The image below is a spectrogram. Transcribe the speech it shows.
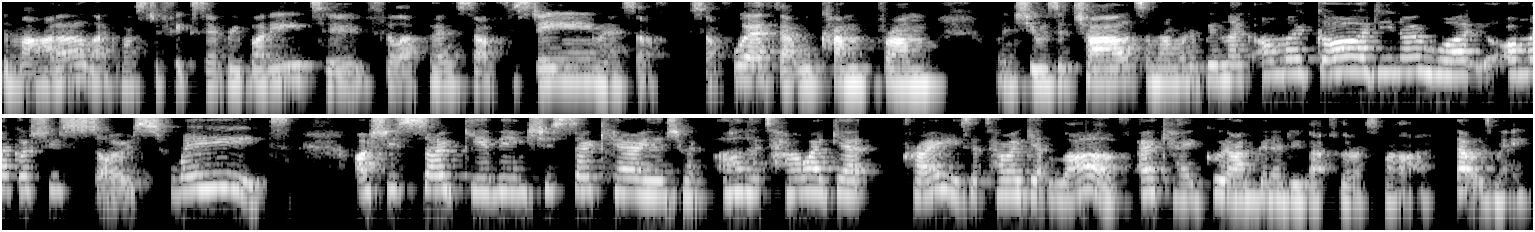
the martyr, like wants to fix everybody to fill up her self-esteem and her self self-worth. That will come from when she was a child. Someone would have been like, "Oh my god, you know what? Oh my god, she's so sweet. Oh, she's so giving. She's so caring." And she went, "Oh, that's how I get praise. That's how I get love. Okay, good. I'm going to do that for the rest of my life." That was me.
